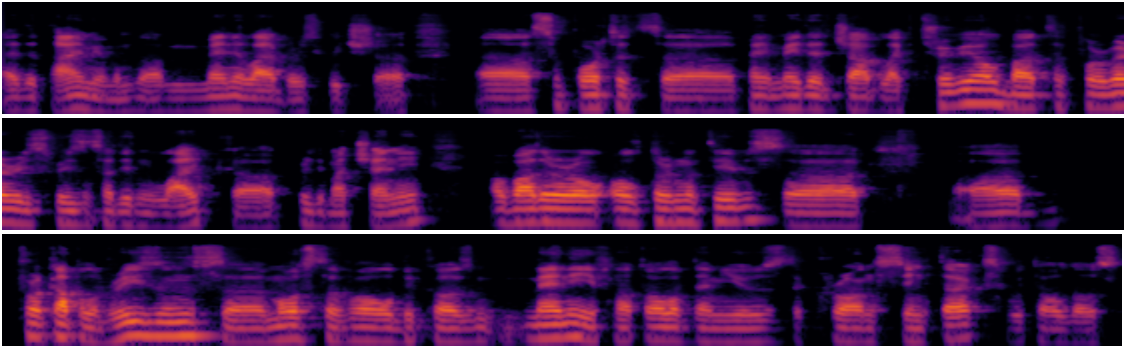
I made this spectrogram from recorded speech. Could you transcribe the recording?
at the time even many libraries which uh, uh, supported uh, made the job like trivial but for various reasons i didn't like pretty much any of other alternatives for a couple of reasons. Uh, most of all, because many, if not all of them, use the cron syntax with all those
